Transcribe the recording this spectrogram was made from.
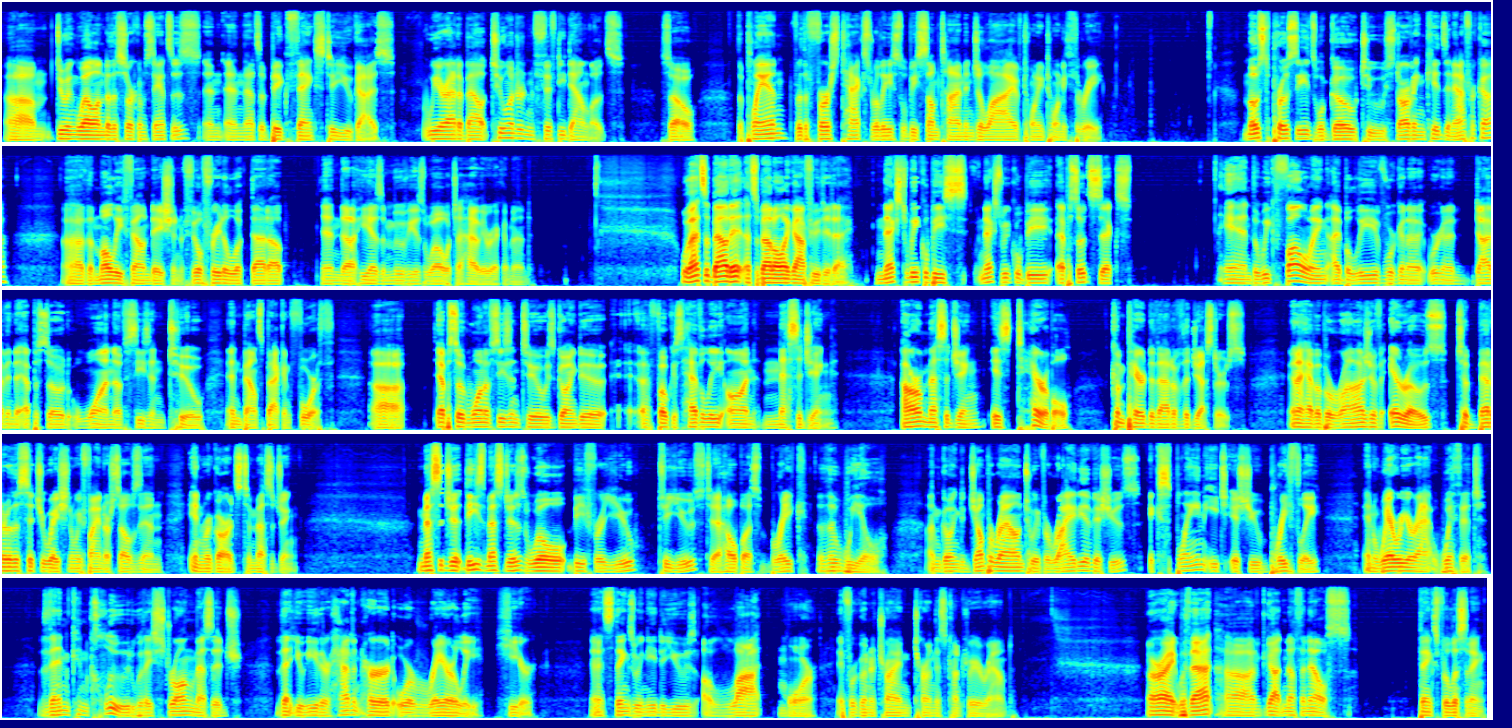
Um, doing well under the circumstances, and and that's a big thanks to you guys we are at about 250 downloads. So the plan for the first tax release will be sometime in July of 2023. Most proceeds will go to starving kids in Africa, uh, the Mully Foundation. Feel free to look that up. And uh, he has a movie as well, which I highly recommend. Well, that's about it. That's about all I got for you today. Next week will be next week will be episode six and the week following i believe we're gonna we're gonna dive into episode one of season two and bounce back and forth uh, episode one of season two is going to uh, focus heavily on messaging our messaging is terrible compared to that of the jesters and i have a barrage of arrows to better the situation we find ourselves in in regards to messaging Message these messages will be for you to use to help us break the wheel. I'm going to jump around to a variety of issues, explain each issue briefly and where we are at with it, then conclude with a strong message that you either haven't heard or rarely hear. And it's things we need to use a lot more if we're going to try and turn this country around. All right, with that, uh, I've got nothing else. Thanks for listening.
